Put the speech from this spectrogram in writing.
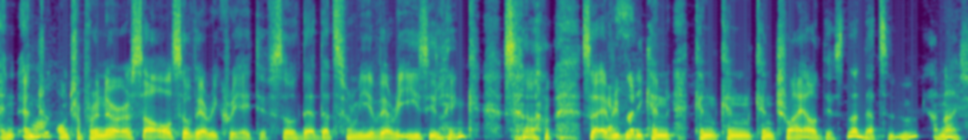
and, and yeah. entrepreneurs are also very creative. So that that's for me a very easy link. So so everybody yes. can can can can try out this. That's mm, nice.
